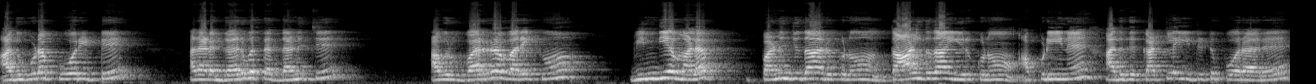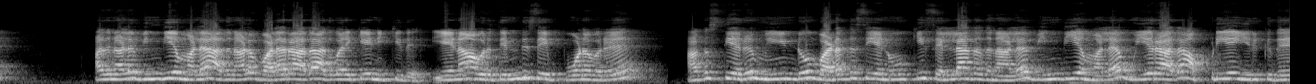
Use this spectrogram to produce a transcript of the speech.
அது கூட போரிட்டு அதோட கர்வத்தை தணிச்சு அவர் வர்ற வரைக்கும் விந்திய மலை பணிஞ்சுதான் இருக்கணும் தாழ்ந்து தான் இருக்கணும் அப்படின்னு அதுக்கு கட்டளை இட்டுட்டு போறாரு. அதனால விந்திய மலை அதனால வளராத அது வரைக்கே நிக்குது. ஏன்னா அவர் தென் திசை போனவர் அகஸ்தியர் மீண்டும் வடதிசையை நோக்கி செல்லாததுனால விந்திய மலை உயராத அப்படியே இருக்குது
